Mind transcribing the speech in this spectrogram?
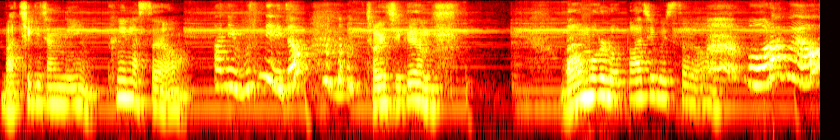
마치 기장님, 큰일 났어요. 아니 무슨 일이죠? 저희 지금 웜홀로 빠지고 있어요. 뭐라고요?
